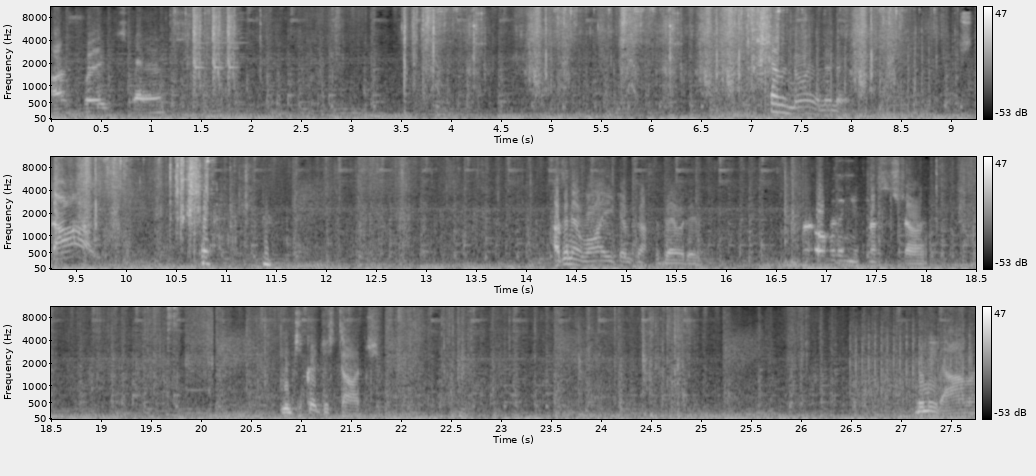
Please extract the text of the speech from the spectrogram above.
I'm afraid spares. So annoying, isn't it? Just die! I don't know why you jumped off the building. Other than your strike. Which you could just dodge. We need armor.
